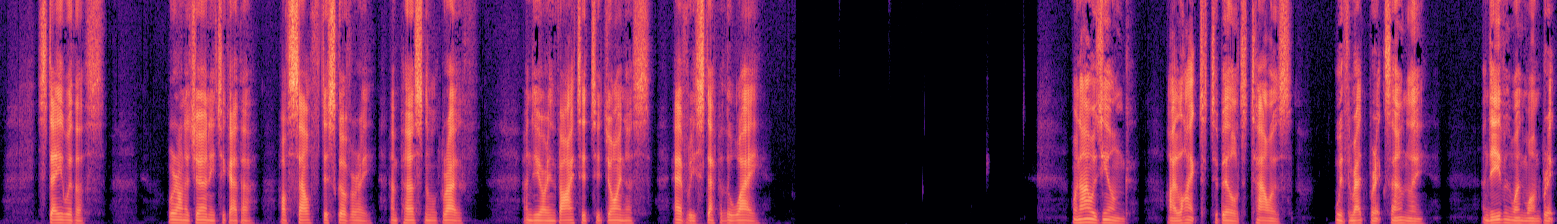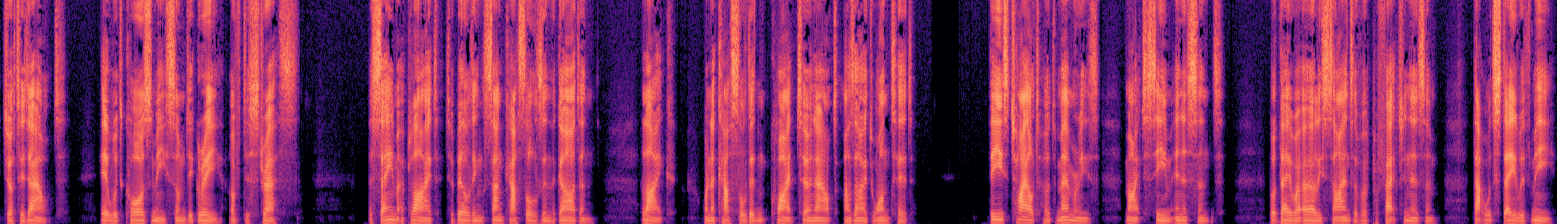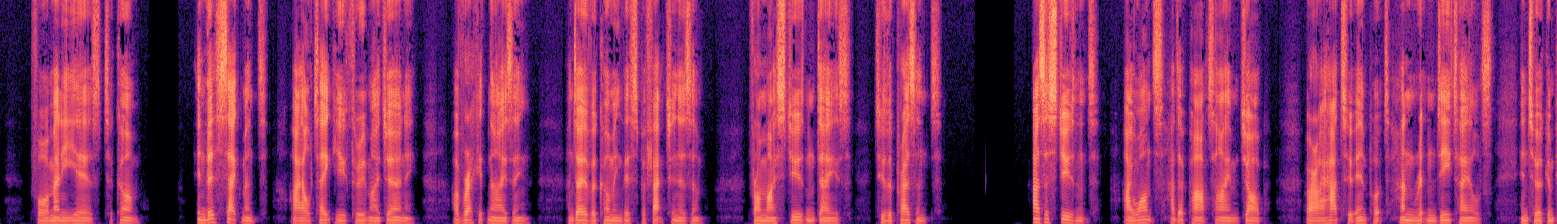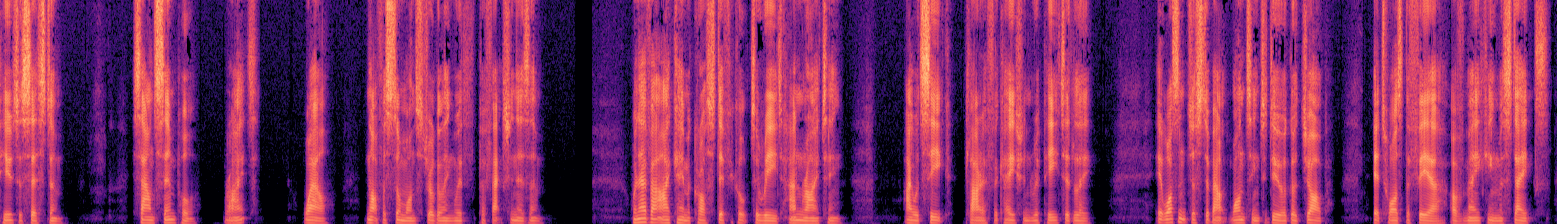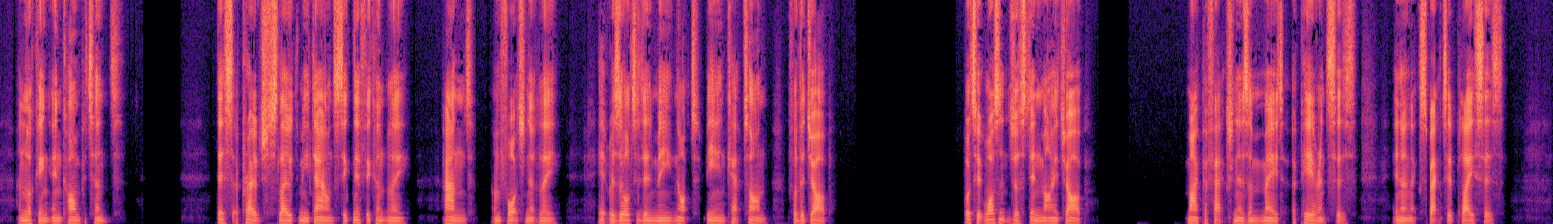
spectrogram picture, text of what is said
stay with us. We're on a journey together of self discovery and personal growth, and you're invited to join us every step of the way. When I was young, I liked to build towers with red bricks only, and even when one brick jutted out, it would cause me some degree of distress. The same applied to building sandcastles in the garden, like when a castle didn't quite turn out as I'd wanted. These childhood memories might seem innocent, but they were early signs of a perfectionism that would stay with me for many years to come. In this segment, I'll take you through my journey of recognizing and overcoming this perfectionism from my student days to the present. As a student, I once had a part-time job where I had to input handwritten details into a computer system. Sounds simple, right? Well, not for someone struggling with perfectionism. Whenever I came across difficult to read handwriting, I would seek clarification repeatedly. It wasn't just about wanting to do a good job. It was the fear of making mistakes and looking incompetent. This approach slowed me down significantly and, unfortunately, it resulted in me not being kept on for the job. But it wasn't just in my job. My perfectionism made appearances in unexpected places,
